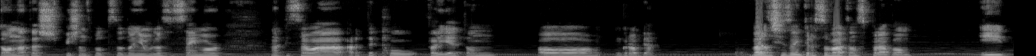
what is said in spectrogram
To ona też, pisząc pod pseudonimem Lucy Seymour, napisała artykuł, felieton o grobie. Bardzo się zainteresowała tą sprawą. I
